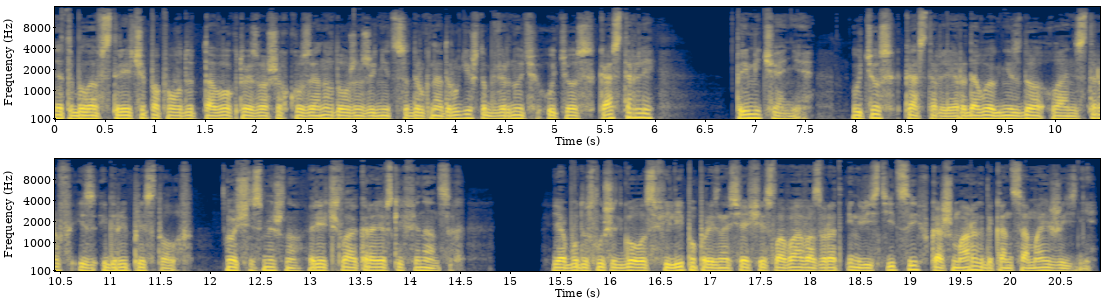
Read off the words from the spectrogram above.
Это была встреча по поводу того, кто из ваших кузенов должен жениться друг на друге, чтобы вернуть утес Кастерли. Примечание. Утес Кастерли — родовое гнездо Ланнистеров из «Игры престолов». Очень смешно. Речь шла о королевских финансах. Я буду слышать голос Филиппа, произносящий слова «возврат инвестиций» в кошмарах до конца моей жизни.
